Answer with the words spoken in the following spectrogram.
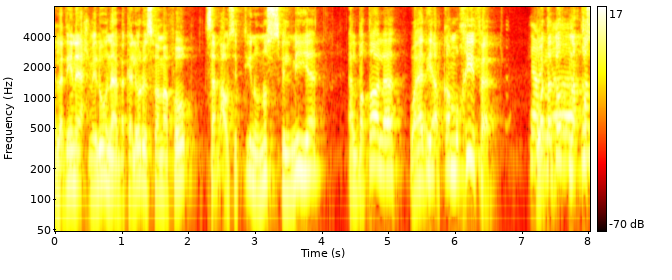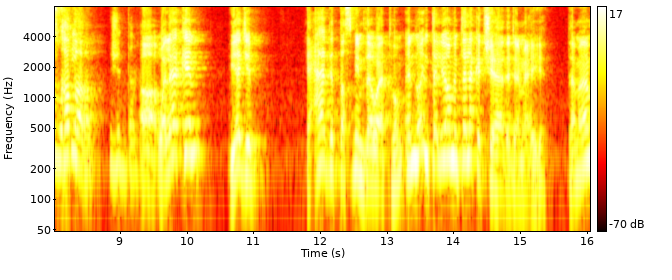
الذين يحملون بكالوريوس فما فوق 67.5% البطالة وهذه أرقام مخيفة. يعني وتدق نقص خطر. جدا. آه ولكن يجب إعادة تصميم ذواتهم أنه أنت اليوم امتلكت شهادة جامعية. تمام؟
